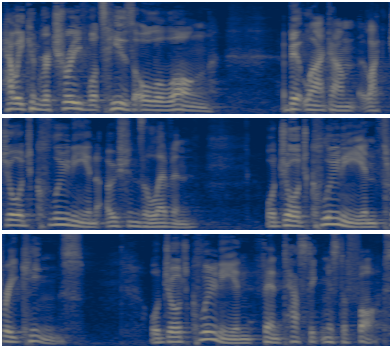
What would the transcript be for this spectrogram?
how he can retrieve what's his all along a bit like, um, like George Clooney in Ocean's Eleven, or George Clooney in Three Kings, or George Clooney in Fantastic Mr. Fox.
